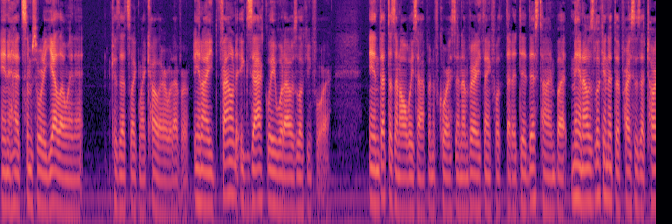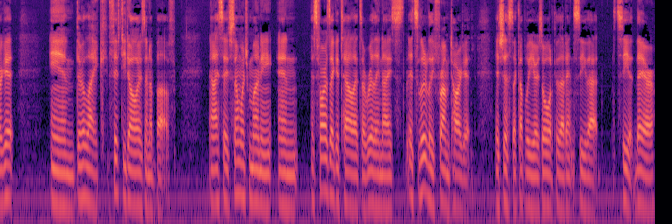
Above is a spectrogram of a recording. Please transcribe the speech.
and it had some sort of yellow in it because that's like my color or whatever. And I found exactly what I was looking for and that doesn't always happen, of course, and I'm very thankful that it did this time. But man, I was looking at the prices at Target, and they're like $50 and above. And I saved so much money, and as far as I could tell, it's a really nice, it's literally from Target. It's just a couple years old because I didn't see that, see it there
